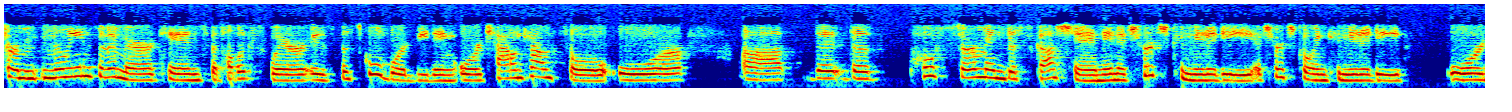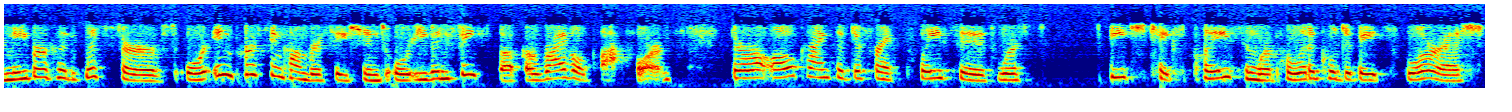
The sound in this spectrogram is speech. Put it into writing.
for millions of Americans, the public square is the school board meeting or town council or uh, the the post sermon discussion in a church community, a church going community, or neighborhood listservs, or in person conversations, or even Facebook, a rival platform. There are all kinds of different places where speech takes place and where political debates flourish.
